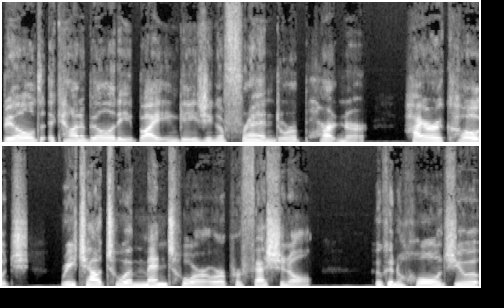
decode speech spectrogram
Build accountability by engaging a friend or a partner, hire a coach, reach out to a mentor or a professional who can hold you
